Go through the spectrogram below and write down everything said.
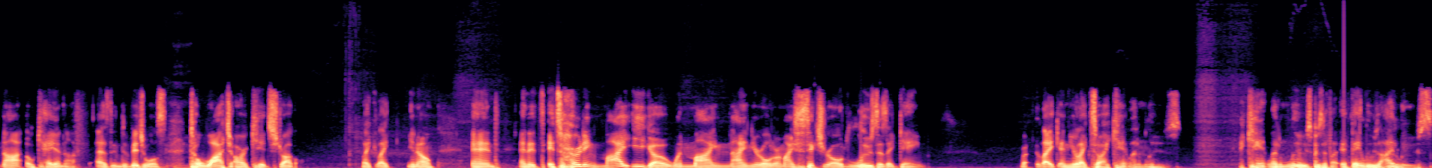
not okay enough as individuals to watch our kids struggle. Like like you know and and it's it's hurting my ego when my nine year old or my six year old loses a game. Like and you're like so i can't let him lose I can't let them lose because if if they lose, I lose.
